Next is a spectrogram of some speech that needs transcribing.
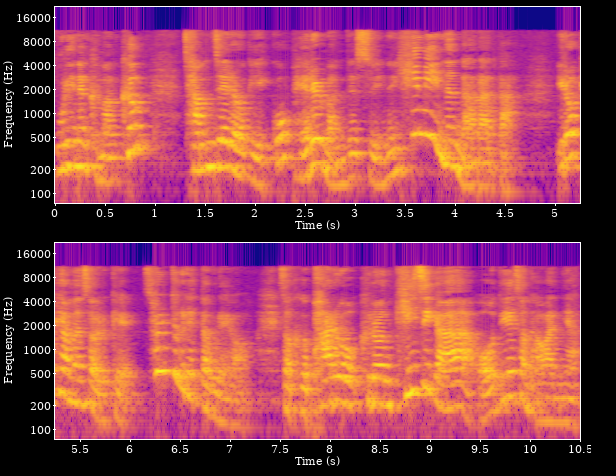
우리는 그만큼 잠재력이 있고 배를 만들 수 있는 힘이 있는 나라다. 이렇게 하면서 이렇게 설득을 했다고 그래요. 그래서 그 바로 그런 기지가 어디에서 나왔냐.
